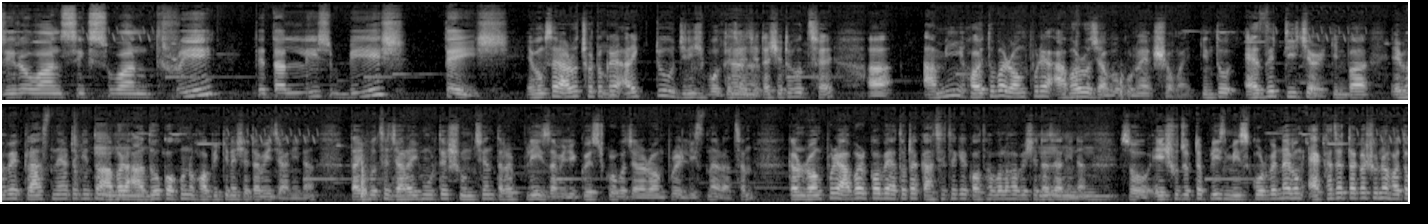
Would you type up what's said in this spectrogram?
Zero one six one three তেতাল্লিশ বিশ তেইশ। এবং স্যার আরও ছোট করে আরেকটু জিনিস বলতে চাই হ্যাঁ। যেটা সেটা হচ্ছে আমি হয়তোবা রংপুরে আবারও যাব কোনো এক সময় কিন্তু অ্যাজ এ টিচার কিংবা এভাবে ক্লাস নেওয়াটা কিন্তু আবার আদৌ কখনো হবে কিনা সেটা আমি জানি না। তাই হচ্ছে যারা এই মুহূর্তে শুনছেন তারা প্লিজ আমি রিকোয়েস্ট করব যারা রংপুরের লিসনার আছেন কারণ রংপুরে আবার কবে এতটা কাছে থেকে কথা বলা হবে সেটা জানি না। সো এই সুযোগটা প্লিজ মিস করবেন না এবং এক হাজার টাকা শুনে হয়তো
